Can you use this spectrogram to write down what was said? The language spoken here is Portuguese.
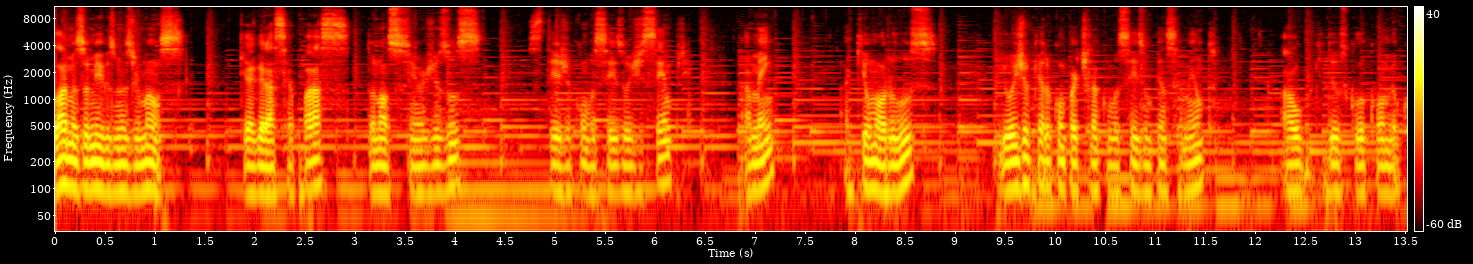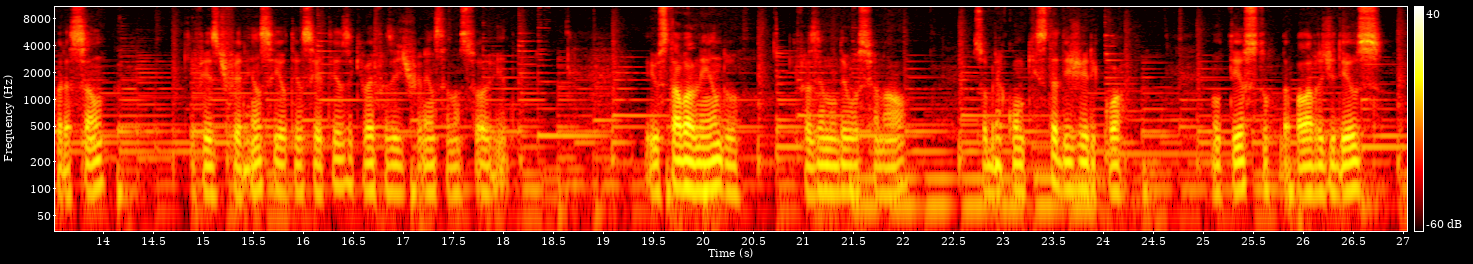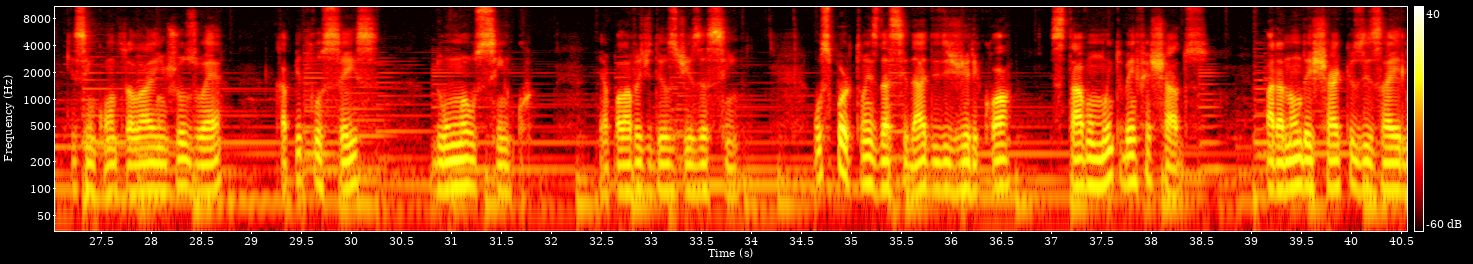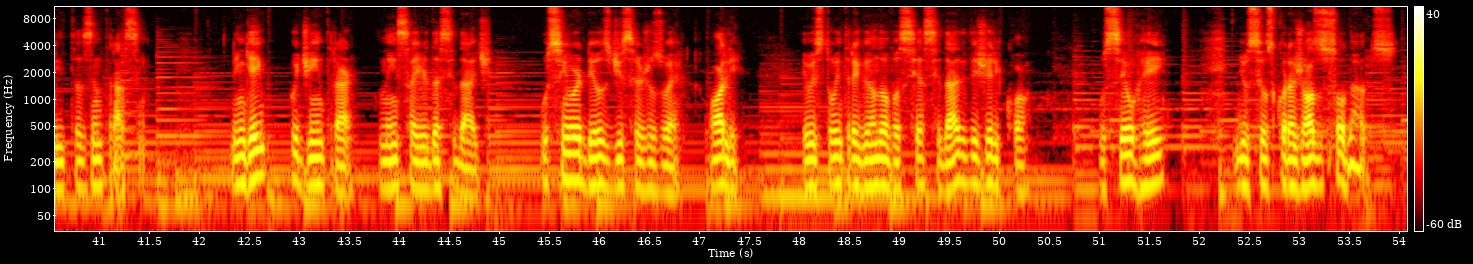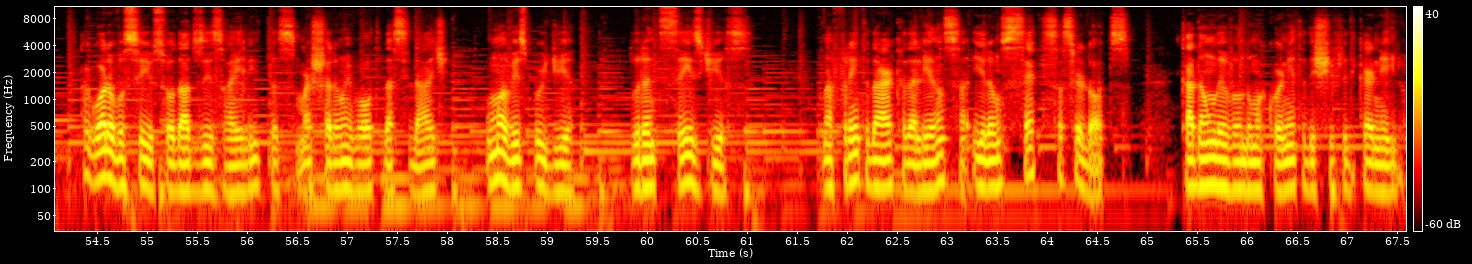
Olá, meus amigos, meus irmãos. Que a graça e a paz do nosso Senhor Jesus esteja com vocês hoje e sempre. Amém? Aqui é o Mauro Luz e hoje eu quero compartilhar com vocês um pensamento, algo que Deus colocou no meu coração, que fez diferença e eu tenho certeza que vai fazer diferença na sua vida. Eu estava lendo, fazendo um devocional sobre a conquista de Jericó, no texto da palavra de Deus que se encontra lá em Josué capítulo 6, do 1 ao 5. E a palavra de Deus diz assim: Os portões da cidade de Jericó estavam muito bem fechados, para não deixar que os israelitas entrassem. Ninguém podia entrar, nem sair da cidade. O Senhor Deus disse a Josué: Olhe, eu estou entregando a você a cidade de Jericó, o seu rei e os seus corajosos soldados. Agora você e os soldados israelitas marcharão em volta da cidade uma vez por dia, durante seis dias. Na frente da arca da aliança irão sete sacerdotes, cada um levando uma corneta de chifre de carneiro.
